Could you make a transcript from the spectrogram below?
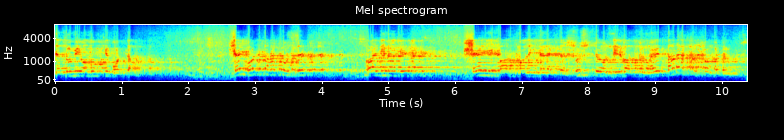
যে অমুককে ভোট দাও। সেই ভোট তারা করছে। কয়দিন আগে সেই বাস মালিকদের একটা সুষ্ঠু নির্বাচন হয়ে তারা একটা সংগঠন করছে।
